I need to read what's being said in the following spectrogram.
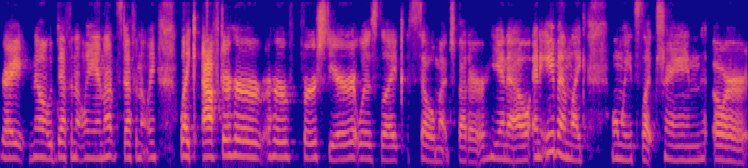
Right. No, definitely. And that's definitely like after her her first year, it was like so much better, you know. And even like when we sleep trained or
